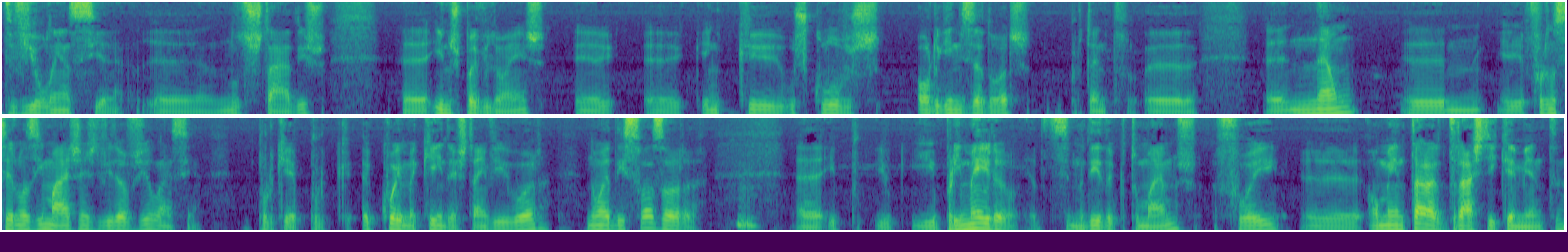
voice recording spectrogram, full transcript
de violência nos estádios e nos pavilhões em que os clubes organizadores, portanto, não forneceram as imagens de videovigilância. Porquê? Porque a coima que ainda está em vigor não é dissuasora. Hum. Uh, e, e, a primeira medida que tomamos foi uh, aumentar drasticamente,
